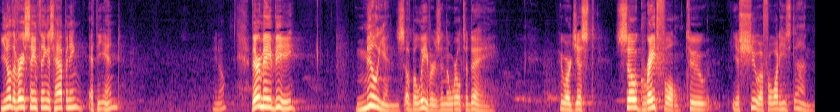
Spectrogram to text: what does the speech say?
You know, the very same thing is happening at the end. You know? There may be millions of believers in the world today who are just so grateful to Yeshua for what he's done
